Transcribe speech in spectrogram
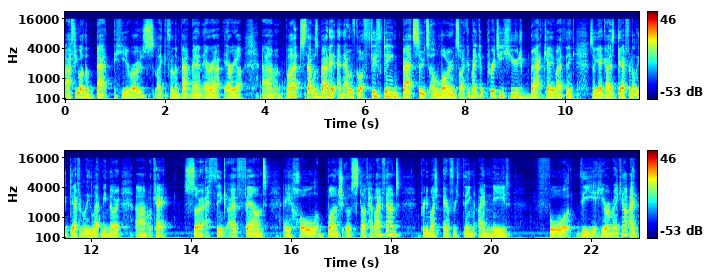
a few other Bat heroes, like from the Batman area. area. Um, but that was about it. And now we've got 15 Bat suits alone, so I could make a pretty huge Bat cave, I think. So yeah, guys, definitely, definitely let me know. Um, okay, so I think I've found a whole bunch of stuff. Have I found pretty much everything I need for the Hero Maker? I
